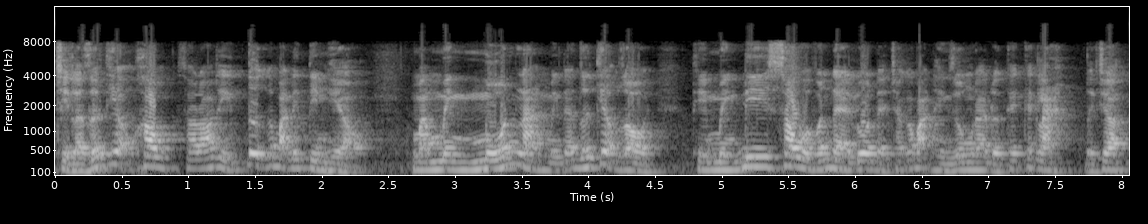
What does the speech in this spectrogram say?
chỉ là giới thiệu không. Sau đó thì tự các bạn đi tìm hiểu. Mà mình muốn là mình đã giới thiệu rồi thì mình đi sâu vào vấn đề luôn để cho các bạn hình dung ra được cái cách làm. Được chưa?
